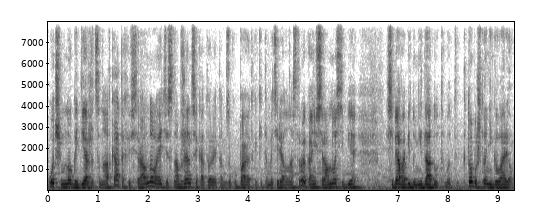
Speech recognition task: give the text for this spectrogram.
очень много держится на откатах, и все равно эти снабженцы, которые там закупают какие-то материалы на стройку, они все равно себе, себя в обиду не дадут. Вот кто бы что ни говорил.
